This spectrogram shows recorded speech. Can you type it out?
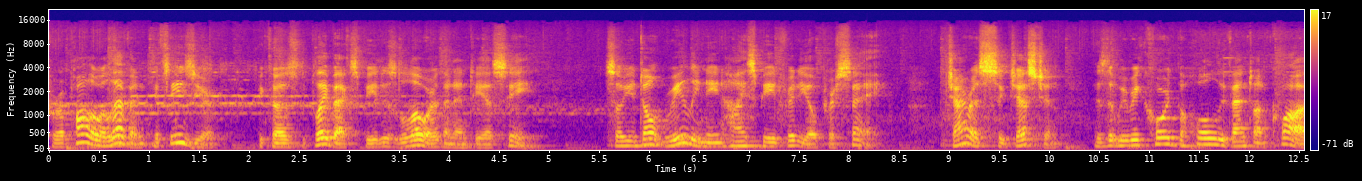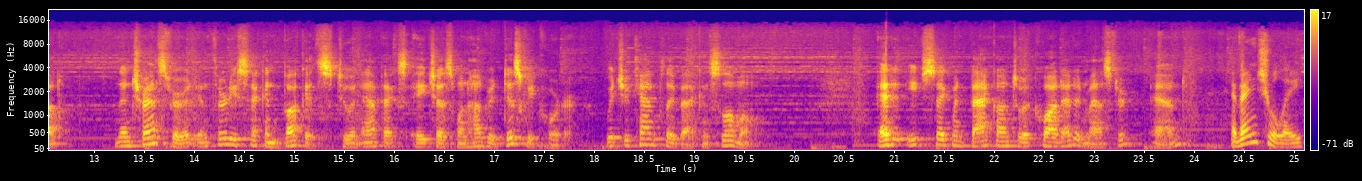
For Apollo 11, it's easier because the playback speed is lower than NTSC, so you don't really need high-speed video per se. Jarrah's suggestion is that we record the whole event on quad, then transfer it in 30-second buckets to an Ampex HS100 disc recorder, which you can play back in slow-mo. Edit each segment back onto a quad edit master, and Eventually,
